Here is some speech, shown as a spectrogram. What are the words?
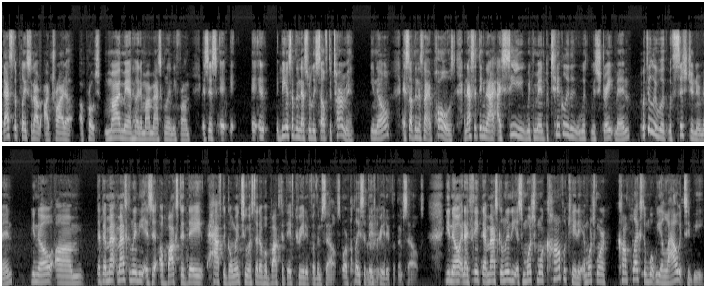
that's the place that I, I try to approach my manhood and my masculinity from it's just it, it, it, it being something that's really self-determined you know it's something that's not imposed and that's the thing that i, I see with men particularly with with straight men particularly with with cisgender men you know um that the ma- masculinity is a box that they have to go into instead of a box that they've created for themselves or a place that they've mm-hmm. created for themselves. You know, and I think that masculinity is much more complicated and much more complex than what we allow it to be.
